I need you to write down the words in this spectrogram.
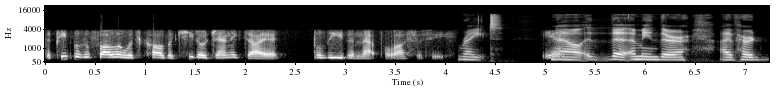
the people who follow what's called a ketogenic diet believe in that philosophy. Right. Yeah. Now, the I mean, there I've heard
